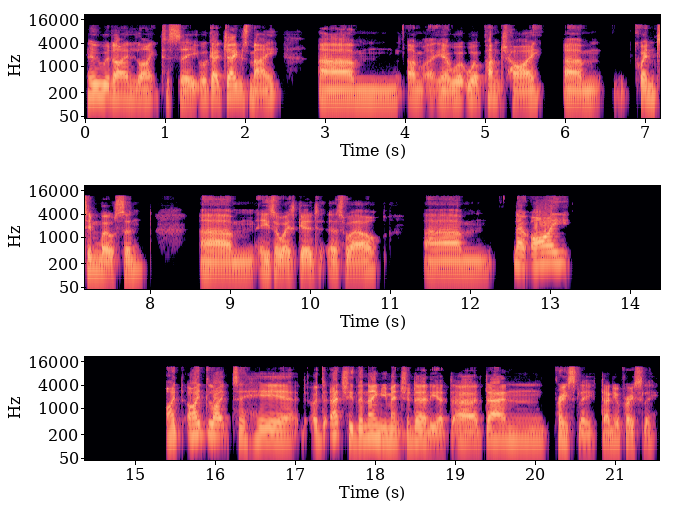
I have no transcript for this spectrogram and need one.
who would I like to see? We'll go James May. Um, um, you know, we'll, we'll punch high. Um, Quentin Wilson. Um, he's always good as well. Um, no, I I'd I'd like to hear actually the name you mentioned earlier, uh, Dan Priestley, Daniel Priestley.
